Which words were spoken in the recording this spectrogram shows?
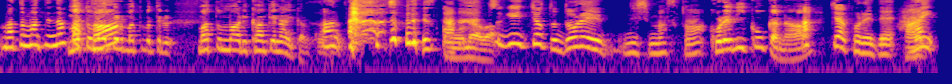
まとまってなかった？まとまってる、まとまってる。まとまり関係ないから、あ、そうですか。次ちょっとどれにしますか？これに行こうかあな。、じゃあこれで。はいはい。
